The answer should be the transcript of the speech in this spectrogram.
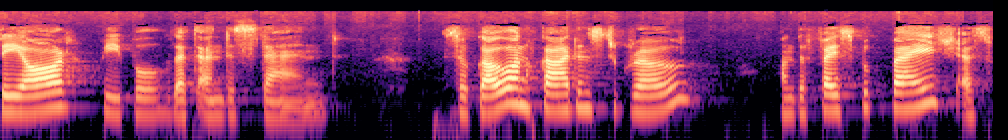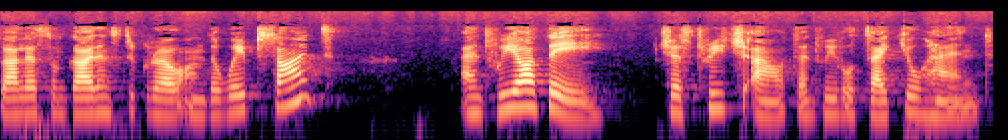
There are people that understand. So go on Guidance to Grow on the Facebook page as well as on Guidance to Grow on the website. And we are there. Just reach out and we will take your hand.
